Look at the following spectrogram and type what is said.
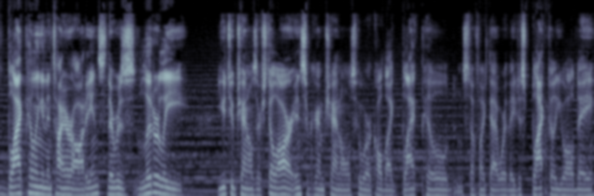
black pilling an entire audience. There was literally YouTube channels, there still are Instagram channels who are called like black pilled and stuff like that, where they just black pill you all day.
